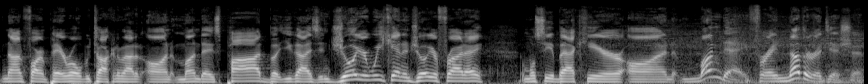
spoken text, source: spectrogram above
non farm payroll. We'll be talking about it on Monday's pod. But you guys enjoy your weekend, enjoy your Friday, and we'll see you back here on Monday for another edition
